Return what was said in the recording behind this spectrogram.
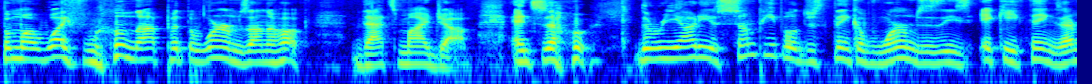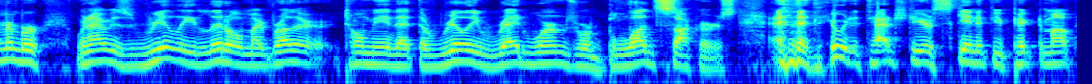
but my wife will not put the worms on the hook. That's my job. And so the reality is, some people just think of worms as these icky things. I remember when I was really little, my brother told me that the really red worms were blood suckers and that they would attach to your skin if you picked them up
